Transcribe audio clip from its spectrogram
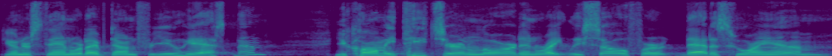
Do you understand what I've done for you? He asked them. You call me teacher and Lord, and rightly so, for that is who I am.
